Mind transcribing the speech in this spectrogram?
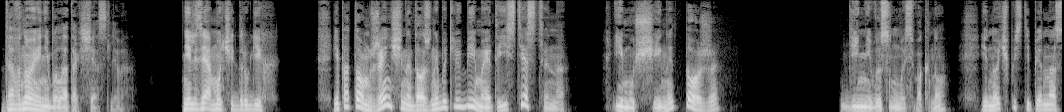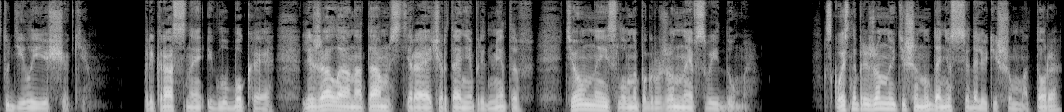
Давно я не была так счастлива. Нельзя мучить других. И потом, женщины должны быть любимы, это естественно. И мужчины тоже». Динни высунулась в окно, и ночь постепенно остудила ее щеки. Прекрасная и глубокая, лежала она там, стирая очертания предметов, темная и словно погруженная в свои думы. Сквозь напряженную тишину донесся далекий шум мотора,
